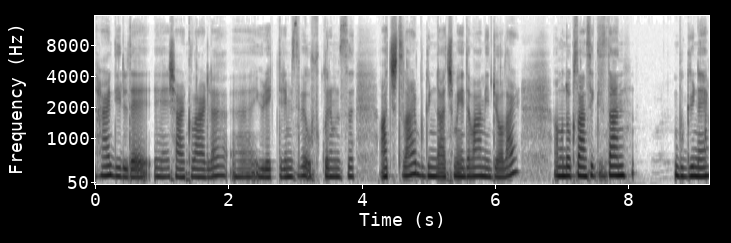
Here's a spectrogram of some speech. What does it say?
her dilde e, şarkılarla e, yüreklerimizi ve ufuklarımızı açtılar. Bugün de açmaya devam ediyorlar. Ama 98'den bugüne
